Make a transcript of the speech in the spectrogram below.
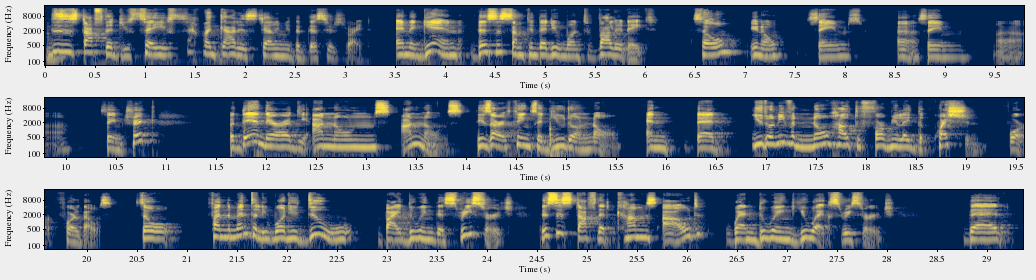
This is stuff that you say oh my god is telling me that this is right. And again this is something that you want to validate. So you know same uh, same uh, same trick. But then there are the unknowns unknowns. These are things that you don't know and that you don't even know how to formulate the question for for those. So fundamentally what you do by doing this research this is stuff that comes out when doing ux research that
